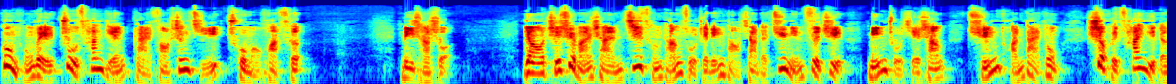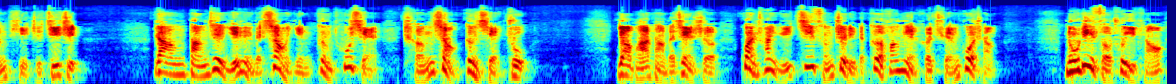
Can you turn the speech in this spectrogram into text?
共同为助餐点改造升级出谋划策。李强说。要持续完善基层党组织领导下的居民自治、民主协商、群团带动、社会参与等体制机制，让党建引领的效应更凸显、成效更显著。要把党的建设贯穿于基层治理的各方面和全过程，努力走出一条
